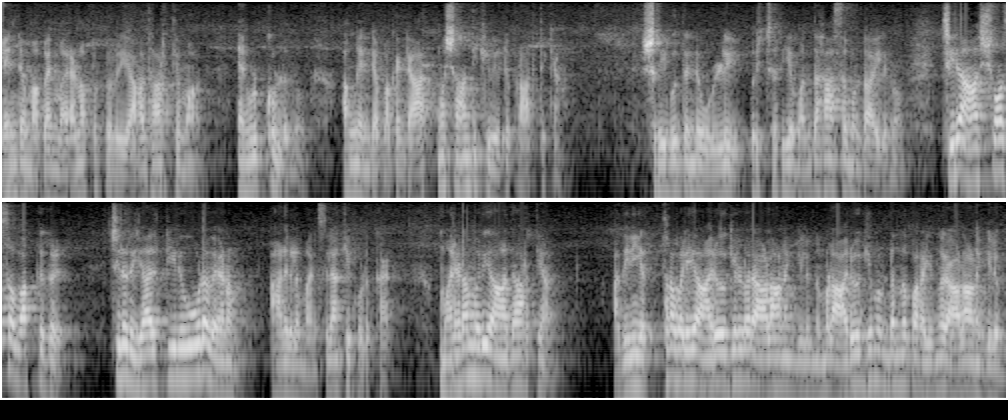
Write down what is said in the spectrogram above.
എന്റെ മകൻ മരണപ്പെട്ടൊരു യാഥാർത്ഥ്യമാണ്. ഞാൻ ഉൾക്കൊള്ളുന്നു. അങ്ങ് എന്റെ മകന്റെ ആത്മശാന്തിക്ക് വേണ്ടി പ്രാർത്ഥിക്കണം. ശ്രീബുദ്ധന്റെ ഉള്ളിൽ ഒരു ചെറിയ മന്ദഹാസമുണ്ടായിരുന്നു. ചില ആശ്വാസ വാക്കുകൾ ചില റിയാലിറ്റിയിലൂടെ വേണം ആളുകളെ മനസ്സിലാക്കി കൊടുക്കാൻ. മരണം ഒരു യാഥാർത്ഥ്യമാണ്. അതിന് എത്ര വലിയ ആരോഗ്യമുള്ള ഒരാളാണെങ്കിലും നമ്മൾ ആരോഗ്യമുണ്ടെന്ന് പറയുന്ന ഒരാളാണെങ്കിലും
